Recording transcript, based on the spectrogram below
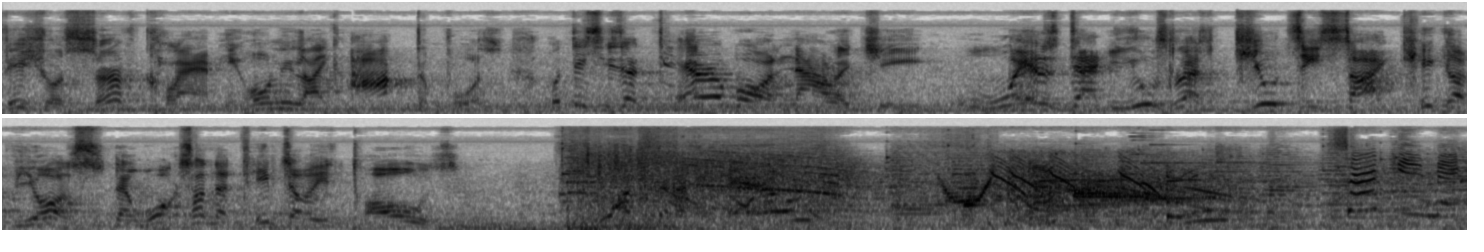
fish or surf clam. He only like octopus. But this is a terrible analogy. Where's that useless cutesy sidekick of yours that walks on the tips of his toes? What the hell? Saki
